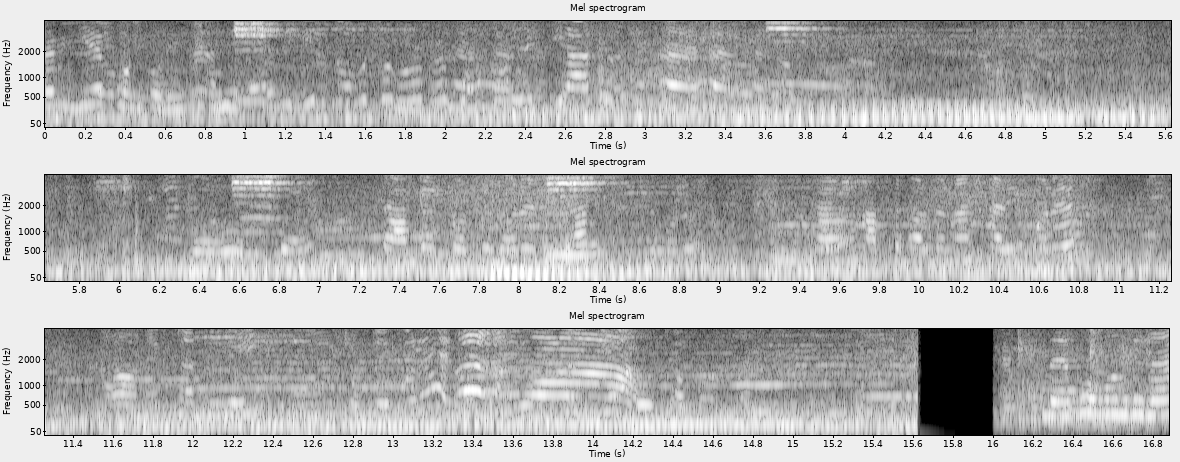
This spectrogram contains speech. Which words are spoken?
আমি গিয়ে ফোন করি। হ্যাঁ হ্যাঁ হ্যাঁ হ্যাঁ তা আমরা টোটো ধরে নিলাম কারণ হাঁটতে পারবে না শাড়ি পরে আর অনেকটা দূরেই টোটো করে। দেখো বন্ধুরা,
